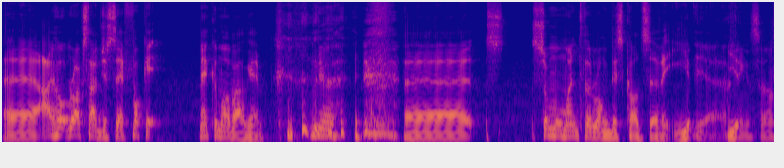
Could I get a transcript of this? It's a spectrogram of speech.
Uh, I hope Rockstar just say fuck it, make a mobile game. yeah, Uh, someone went to the wrong Discord server. Yep. yeah, I Yep. think so.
